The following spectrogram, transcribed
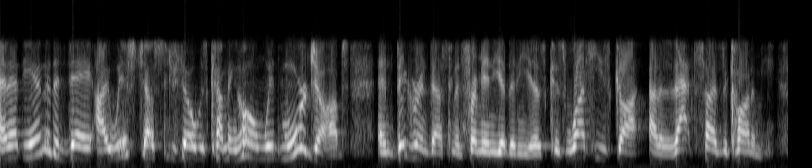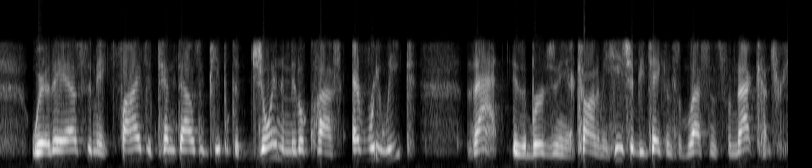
And at the end of the day, I wish Justin Trudeau was coming home with more jobs and bigger investment from India than he is, because what he's got out of that size economy, where they estimate five to 10,000 people to join the middle class every week, that is a burgeoning economy. He should be taking some lessons from that country.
